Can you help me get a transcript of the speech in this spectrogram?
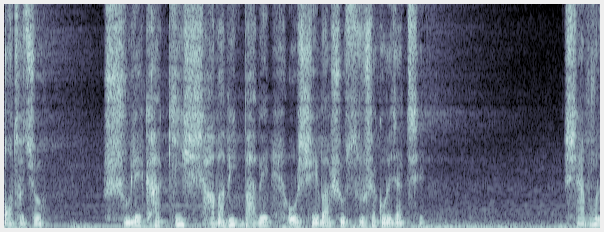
অথচ সুলেখা কি স্বাভাবিকভাবে ওর সেবা শুশ্রূষা করে যাচ্ছে? শ্যামল,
